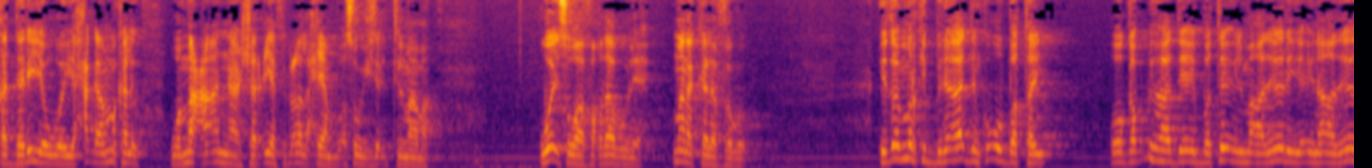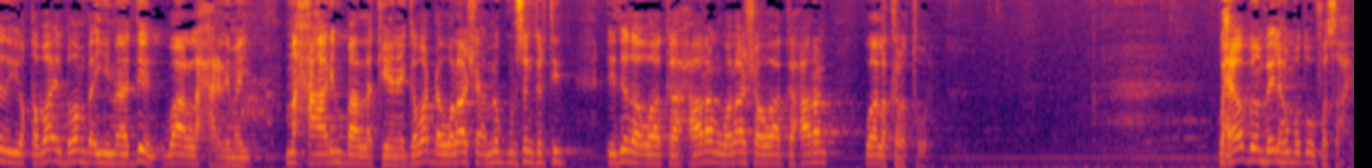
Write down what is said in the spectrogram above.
qadariya weeye. Xagga ma kale wa maca annaha sharciya fi bacd alaxyaan buu asagu tilmaamaa way iswaafaqdaa buu leeyahay mana kala fogo. Idan markii bini aadamka u batay oo gabdhuhu haddii ay bateen ilma adeer iyo ina adeer iyo qabaa'il badan ba ay yimaadeen waa la xarimay. Maxaarim baa la keenay. Gabadha walaasha ama guursan kartid? Idada waa ka xaaraan walaasha waa ka xaaraan waa la kala tuuray. Waxyaaba badan baa ilah ummadda u fasaxay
